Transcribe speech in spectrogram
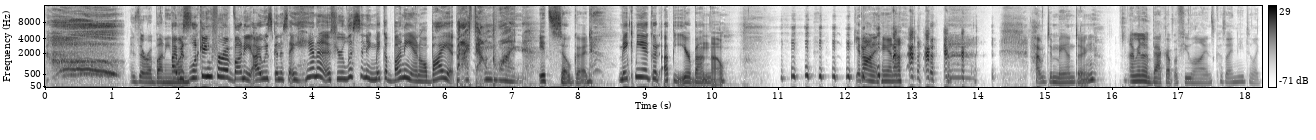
Is there a bunny? I one? was looking for a bunny. I was to say, Hannah, if you're listening, make a bunny and I'll buy it. But I found one. It's so good. Make me a good uppy ear bun, though. Get on it, Hannah. How demanding. I'm gonna back up a few lines because I need to like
